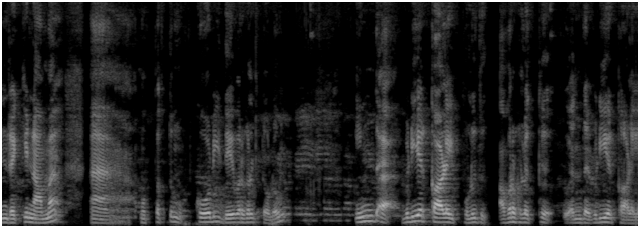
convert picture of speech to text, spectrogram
இன்றைக்கு நாம் முப்பத்து முக்கோடி தேவர்கள் தொழும். இந்த விடியற்காலை பொழுது அவர்களுக்கு அந்த விடியற்காலை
